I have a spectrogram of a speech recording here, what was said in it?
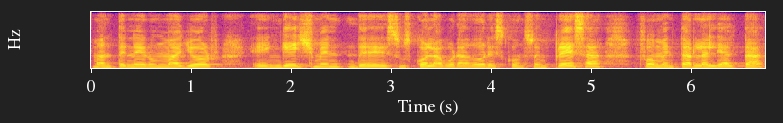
mantener un mayor engagement de sus colaboradores con su empresa, fomentar la lealtad.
